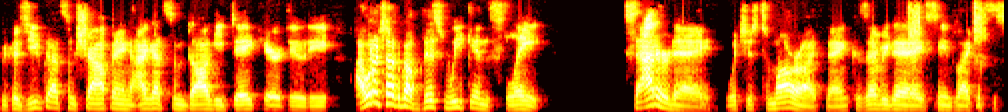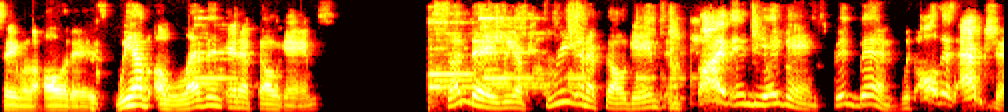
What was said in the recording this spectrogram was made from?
because you've got some shopping. I got some doggy daycare duty. I want to talk about this weekend slate. Saturday, which is tomorrow, I think, because every day seems like it's the same on the holidays. We have 11 NFL games. Sunday, we have three NFL games and five NBA games. Big Ben, with all this action,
